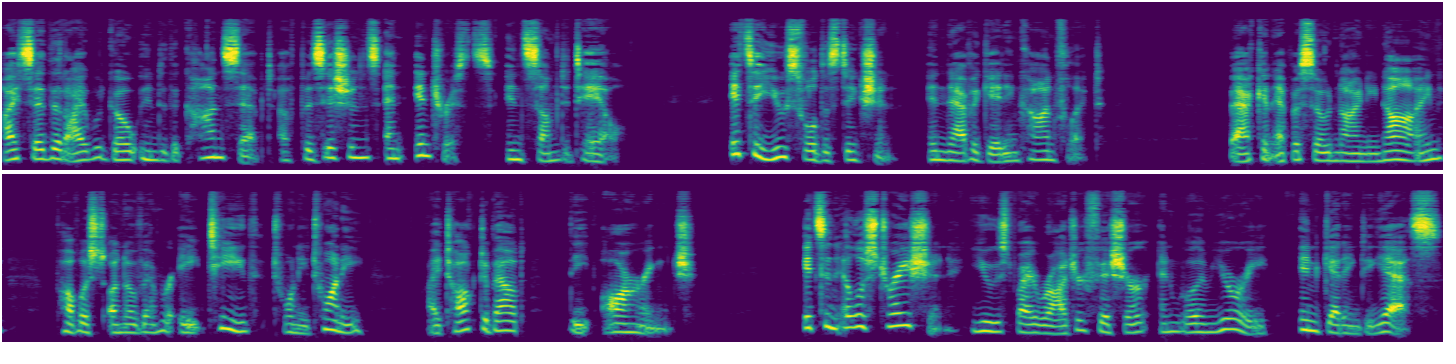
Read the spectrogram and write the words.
I said that I would go into the concept of positions and interests in some detail. It's a useful distinction in navigating conflict. Back in episode 99, published on November 18, 2020, I talked about the orange. It's an illustration used by Roger Fisher and William Ury in Getting to Yes.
